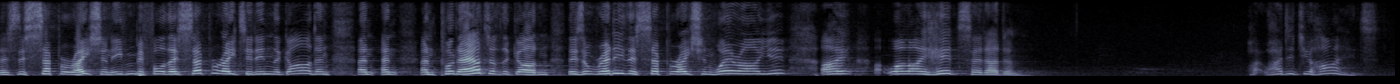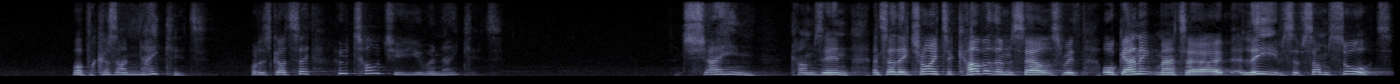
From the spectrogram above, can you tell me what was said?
There's this separation, even before they're separated in the garden and, and, and put out of the garden, there's already this separation. Where are you? I, well, I hid, said Adam. Why, why did you hide? Well, because I'm naked. What does God say? Who told you you were naked? And shame comes in. And so they try to cover themselves with organic matter, uh, leaves of some sort.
